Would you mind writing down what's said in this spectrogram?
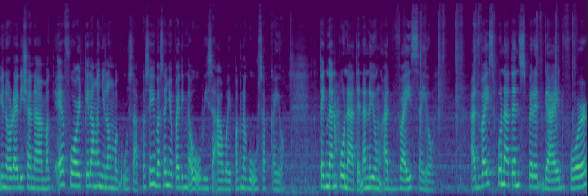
You know, ready siya na mag-effort. Kailangan nyo lang mag-usap. Kasi basta nyo pwedeng nauuwi sa away pag nag-uusap kayo. Tignan po natin ano yung advice sa'yo. Advice po natin, spirit guide for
